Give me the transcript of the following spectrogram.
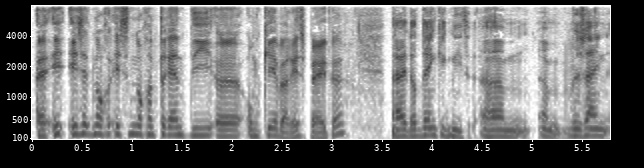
Uh, is, het nog, is het nog een trend die uh, omkeerbaar is, Peter? Nee, dat denk ik niet. Um, um, we zijn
